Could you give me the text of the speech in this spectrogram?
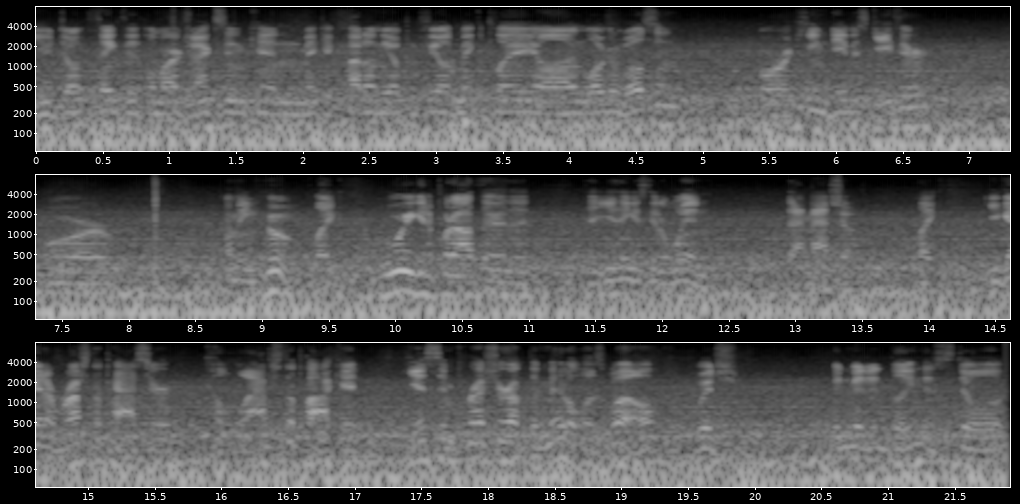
you don't think that Lamar Jackson can make a cut on the open field, make a play on Logan Wilson or Akeem Davis Gaither, or I mean, who? Like, who are you going to put out there that, that you think is going to win that matchup? Like, you got to rush the passer, collapse the pocket, get some pressure up the middle as well, which admittedly is still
